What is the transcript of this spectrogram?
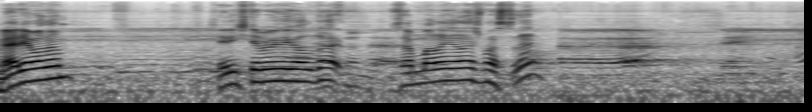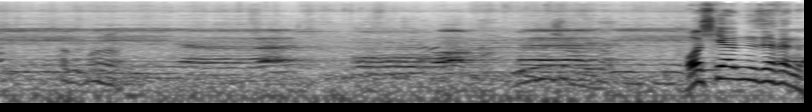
Meryem Hanım. Sen işte böyle yolda sen bana yanaşmazsın ha? Hoş geldiniz efendim.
